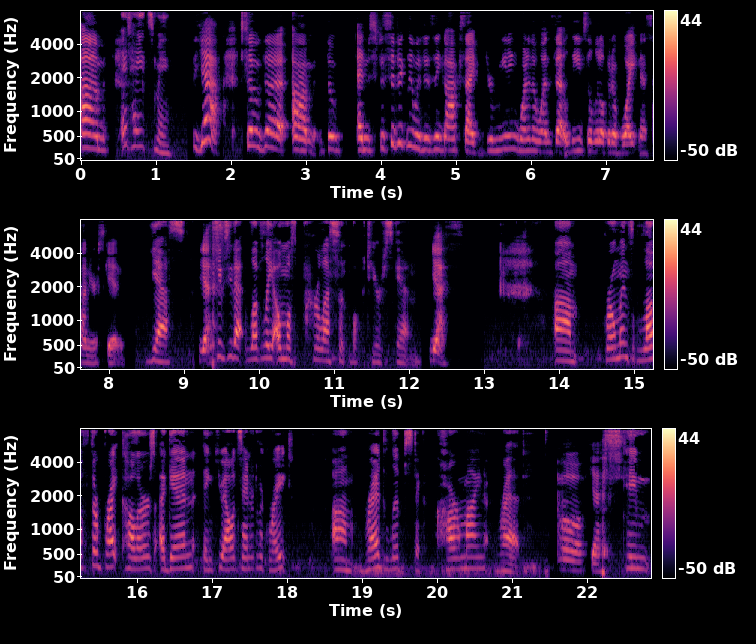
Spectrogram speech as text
Um, It hates me. Yeah. So the um the and specifically with the zinc oxide, you're meaning one of the ones that leaves a little bit of whiteness on your skin. Yes. It Yes. gives you that lovely, almost pearlescent look to your skin. yes. Um, Romans love their bright colors. Again, thank you, Alexander the Great. Um, red lipstick, carmine red, Oh, yes. came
